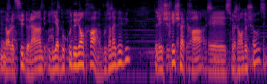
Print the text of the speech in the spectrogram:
dans le sud de l'Inde, il y a beaucoup de yantras, vous en avez vu? Les Shri Chakras et ce genre de choses?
